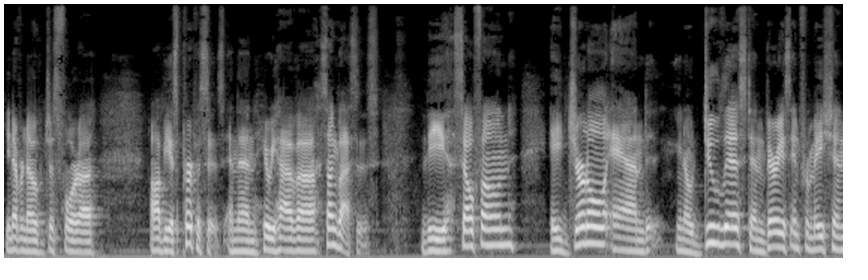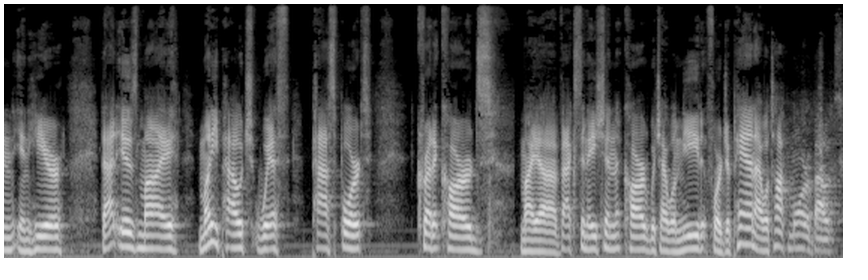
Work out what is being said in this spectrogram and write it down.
you never know, just for uh, obvious purposes. And then here we have uh, sunglasses, the cell phone, a journal and you know, do list and various information in here. That is my money pouch with passport, credit cards, my uh, vaccination card, which I will need for Japan. I will talk more about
